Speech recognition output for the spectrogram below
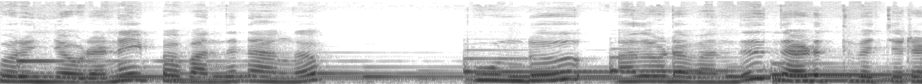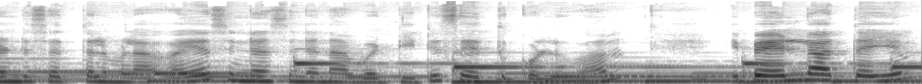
பொரிஞ்ச உடனே இப்போ வந்து நாங்கள் பூண்டு அதோட வந்து இந்த எடுத்து வச்ச ரெண்டு செத்தல் மிளகாயை சின்ன சின்ன வெட்டிட்டு சேர்த்துக்கொள்ளுவோம். இப்போ எல்லாத்தையும்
